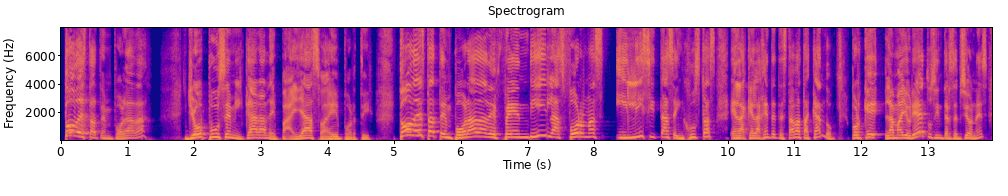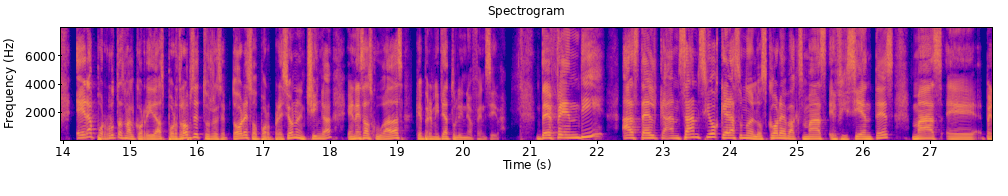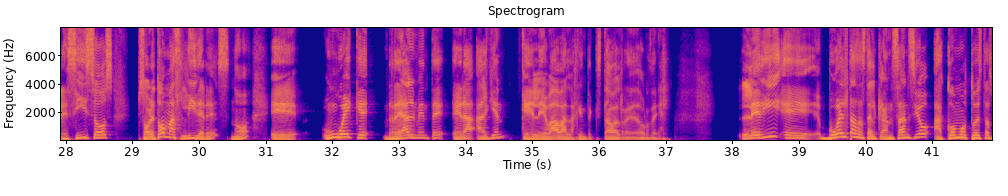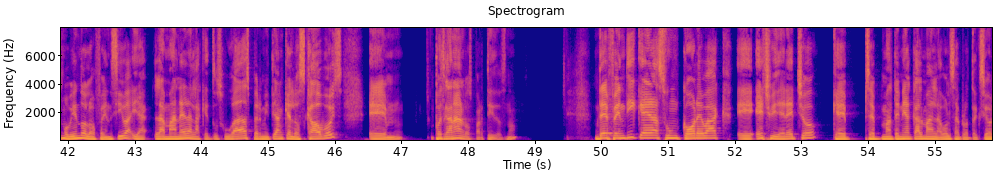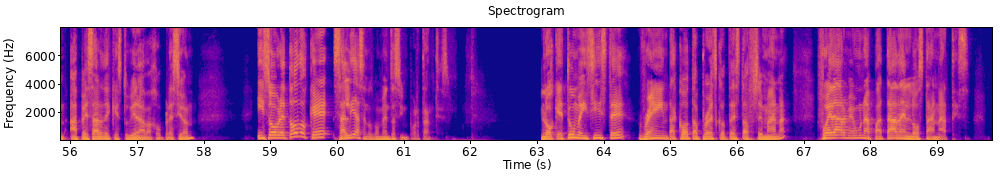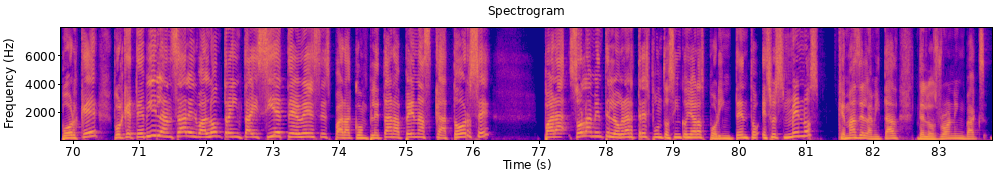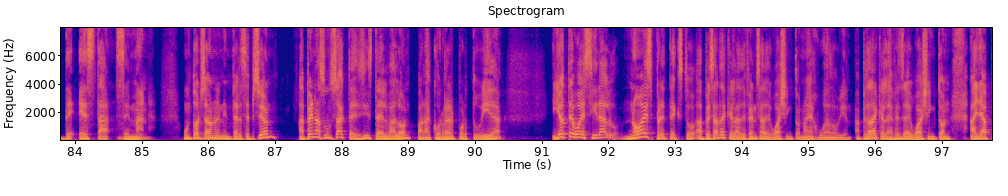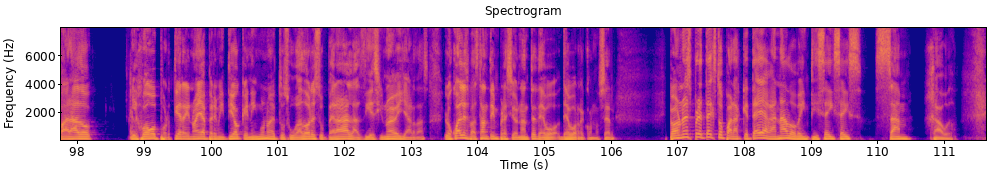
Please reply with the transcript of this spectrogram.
Toda esta temporada. Yo puse mi cara de payaso ahí por ti. Toda esta temporada defendí las formas ilícitas e injustas en la que la gente te estaba atacando, porque la mayoría de tus intercepciones era por rutas mal corridas, por drops de tus receptores o por presión en chinga en esas jugadas que permitía tu línea ofensiva. Defendí hasta el cansancio que eras uno de los corebacks más eficientes, más eh, precisos, sobre todo más líderes, ¿no? Eh, un güey que realmente era alguien que elevaba a la gente que estaba alrededor de él. Le di eh, vueltas hasta el cansancio a cómo tú estás moviendo la ofensiva y a la manera en la que tus jugadas permitían que los Cowboys eh, pues ganaran los partidos, ¿no? Defendí que eras un coreback eh, hecho y derecho que se mantenía calma en la bolsa de protección a pesar de que estuviera bajo presión. Y sobre todo que salías en los momentos importantes. Lo que tú me hiciste, Rain Dakota Prescott, esta semana, fue darme una patada en los tanates. ¿Por qué? Porque te vi lanzar el balón 37 veces para completar apenas 14 para solamente lograr 3.5 yardas por intento. Eso es menos que más de la mitad de los running backs de esta semana. Un touchdown en intercepción, apenas un sack te hiciste del balón para correr por tu vida. Y yo te voy a decir algo, no es pretexto, a pesar de que la defensa de Washington haya jugado bien, a pesar de que la defensa de Washington haya parado el juego por tierra y no haya permitido que ninguno de tus jugadores superara las 19 yardas, lo cual es bastante impresionante, debo, debo reconocer. Pero no es pretexto para que te haya ganado 26-6 Sam Howell.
